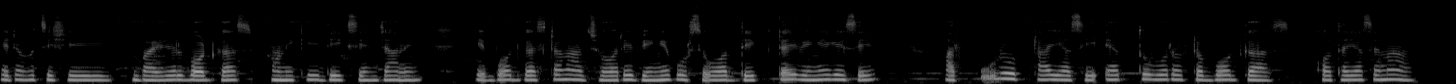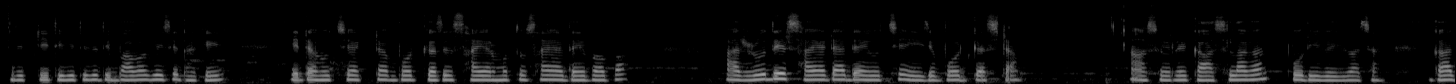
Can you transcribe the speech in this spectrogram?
এটা হচ্ছে সেই ভাইরাল বট গাছ, অনেকেই দেখছেন, জানেন। এই বট গাছটা না ঝড়ে ভেঙে পড়ছে, অর্ধেকটাই ভেঙে গেছে। আর পুরোটাই আছে, এত বড় একটা বট গাছ। কথাই আছে না? যে পৃথিবীতে যদি বাবা বেঁচে থাকে, এটা হচ্ছে একটা বট গাছের ছায়ার মতো ছায়া দেয় বাবা। আর রোদের ছায়াটা দেয় হচ্ছে এই যে বট গাছটা আসলে গাছ লাগান, পরিবেশ বাঁচান। গাছ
